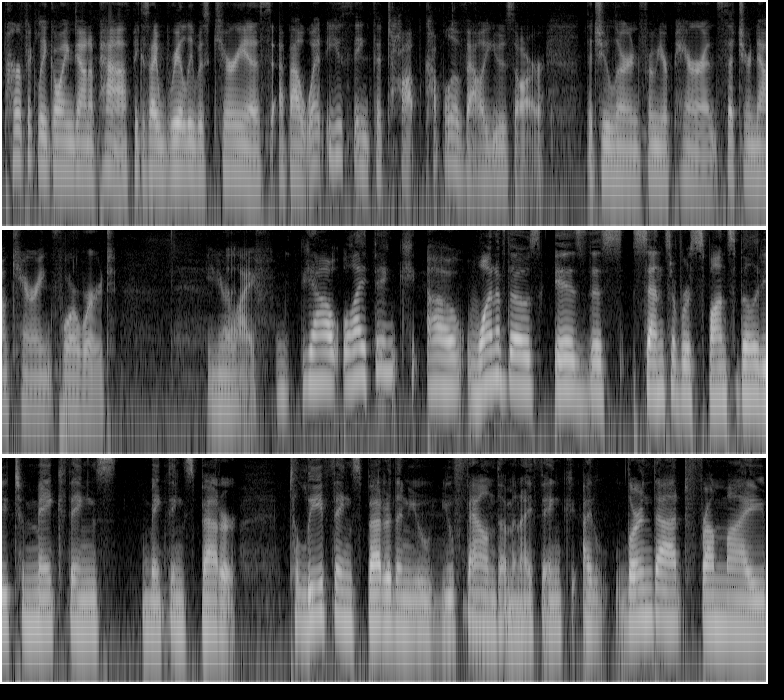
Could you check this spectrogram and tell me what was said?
perfectly going down a path because I really was curious about what you think the top couple of values are that you learned from your parents that you're now carrying forward in your life. Yeah, well, I think uh, one of those is this sense of responsibility to make things make things better, to leave things better than you you mm-hmm. found them. And I think I learned that from my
